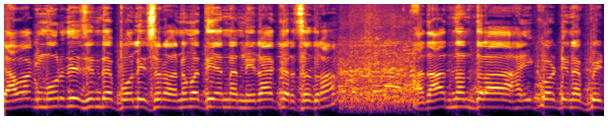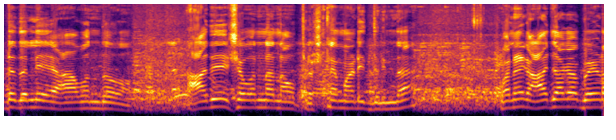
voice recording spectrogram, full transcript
ಯಾವಾಗ ಮೂರು ದಿವಸ ಹಿಂದೆ ಪೊಲೀಸರು ಅನುಮತಿಯನ್ನು ನಿರಾಕರಿಸಿದ್ರು, ಅದಾದ ನಂತರ ಹೈಕೋರ್ಟಿನ ಪೀಠದಲ್ಲಿ ಆ ಒಂದು ಆದೇಶವನ್ನು ನಾವು ಪ್ರಶ್ನೆ ಮಾಡಿದ್ರಿಂದ ಕೊನೆಗೆ ಆ ಜಾಗ ಬೇಡ,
